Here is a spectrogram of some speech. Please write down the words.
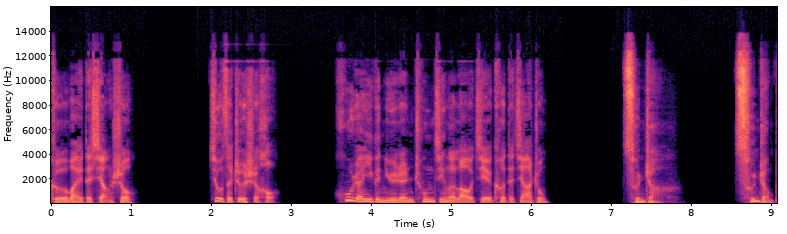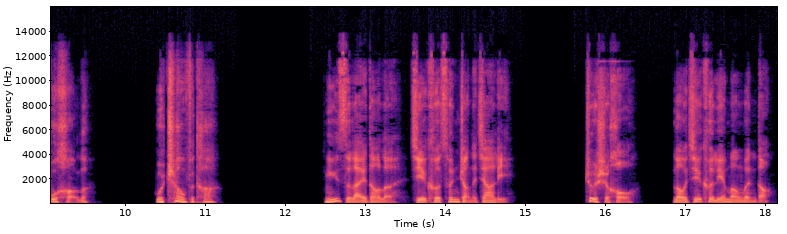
格外的享受。就在这时候，忽然一个女人冲进了老杰克的家中。村长，村长不好了，我丈夫他。女子来到了杰克村长的家里。这时候，老杰克连忙问道：“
